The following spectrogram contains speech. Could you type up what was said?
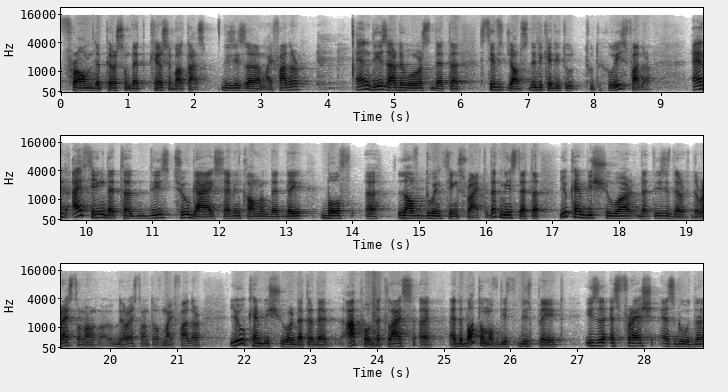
from the person that cares about us. This is uh, my father. And these are the words that Steve Jobs dedicated to, to, to, his father. And I think that uh, these two guys have in common that they both uh, love doing things right. That means that you can be sure that this is the, the, restaurant, the restaurant of my father you can be sure that uh, the apple that lies uh, at the bottom of this, this plate is uh, as fresh, as good uh,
